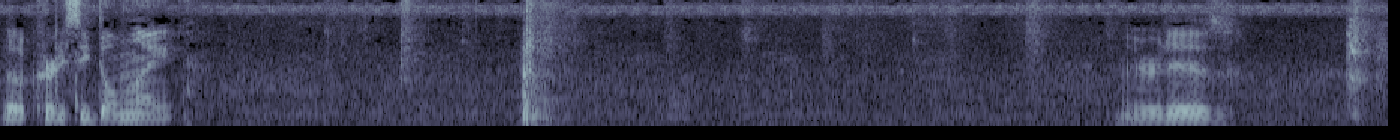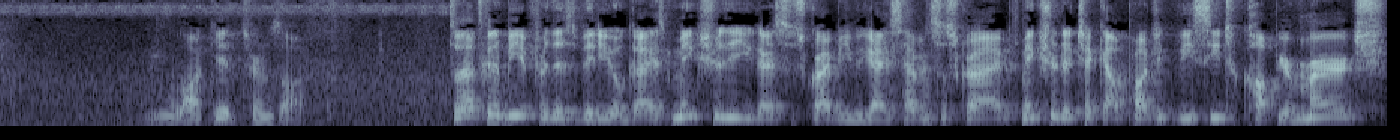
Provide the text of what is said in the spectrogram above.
Little courtesy dome light. There it is. Lock it, turns off. So that's going to be it for this video, guys. Make sure that you guys subscribe if you guys haven't subscribed. Make sure to check out Project VC to cop your merch.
